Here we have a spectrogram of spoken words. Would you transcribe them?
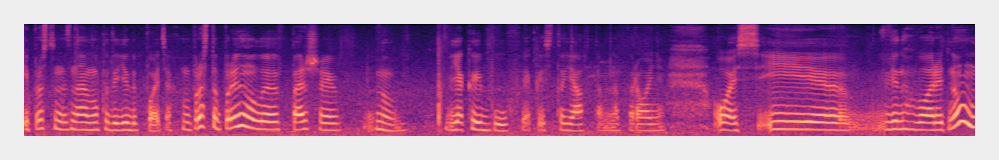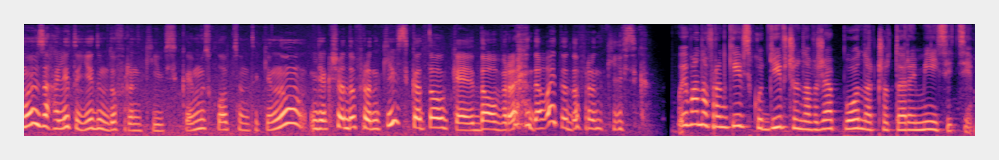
і просто не знаємо, куди їде потяг. Ми просто прийняли в перший, ну, який був, який стояв там на пероні. Ось. І він говорить: ну, ми взагалі-то їдемо до Франківська. І ми з хлопцем такі, ну, якщо до Франківська, то окей, добре, давайте до Франківська. У Івано-Франківську дівчина вже понад 4 місяці.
